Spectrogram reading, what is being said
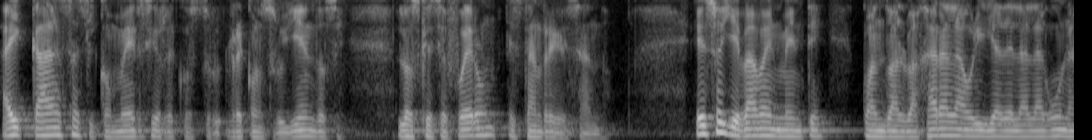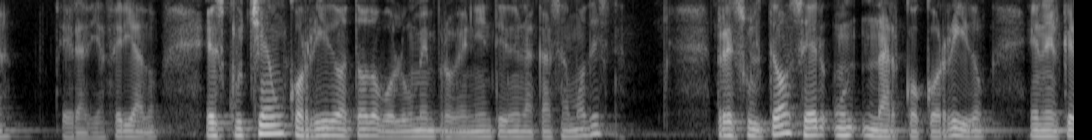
Hay casas y comercios reconstruyéndose, los que se fueron están regresando. Eso llevaba en mente cuando al bajar a la orilla de la laguna, era día feriado, escuché un corrido a todo volumen proveniente de una casa modesta. Resultó ser un narcocorrido en el que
